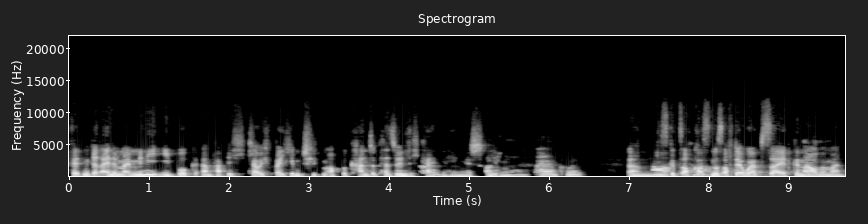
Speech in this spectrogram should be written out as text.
fällt mir gerade ein, in meinem Mini-E-Book ähm, habe ich, glaube ich, bei jedem Typen auch bekannte Persönlichkeiten hingeschrieben. Okay. Ah, cool. Ähm, ah, das gibt's auch kostenlos auf der Website, genau, okay. wenn man,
